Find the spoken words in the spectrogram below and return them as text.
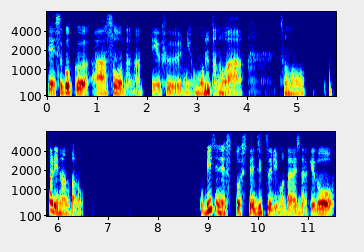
てすごくああそうだなっていうふうに思ったのは、そのやっぱりなんだろう。ビジネスとして実利も大事だけど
